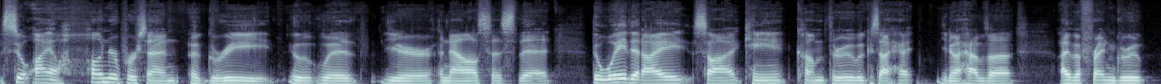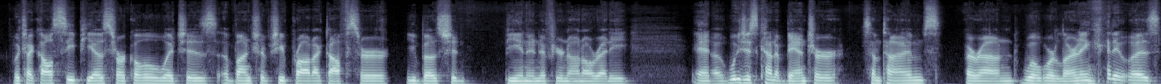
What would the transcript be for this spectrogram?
so I 100% agree with your analysis that the way that I saw it can't come through because I had, you know, have a, I have a friend group which I call CPO Circle, which is a bunch of chief product officer. You both should be in it if you're not already. And uh, we just kind of banter sometimes around what we're learning. And it was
